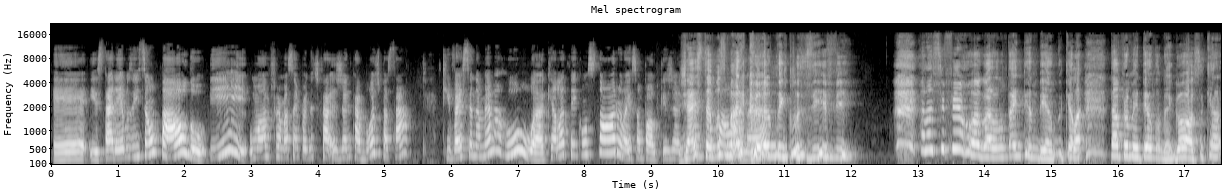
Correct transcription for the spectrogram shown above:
É, estaremos em São Paulo. E uma informação importante que a Jane acabou de passar que vai ser na mesma rua que ela tem consultório lá em São Paulo. Porque Jane Já estamos Paulo, né? marcando, né? inclusive. Ferrou agora, não tá entendendo que ela tá prometendo um negócio que, ela,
